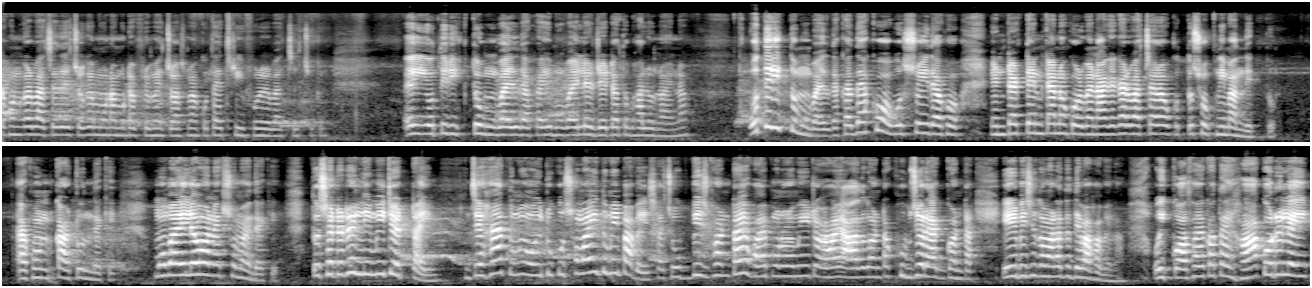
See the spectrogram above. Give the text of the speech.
এখনকার বাচ্চাদের চোখে মোটা মোটা ফ্রেমের চশমা, কোথায় থ্রি ফোরের বাচ্চার চোখে? এই অতিরিক্ত মোবাইল দেখা, এই মোবাইলের রেটা তো ভালো নয় না? অতিরিক্ত মোবাইল দেখা। দেখো, অবশ্যই দেখো। এন্টারটেন কেন করবেন আগেকার বাচ্চারাও করতো শক্তিমান দেখতো। এখন কার্টুন দেখে মোবাইলেও অনেক সময় দেখে। তো সেটার লিমিটেড টাইম যে হ্যাঁ তুমি ওইটুকু সময়ই তুমি পাবে। সে চব্বিশ ঘন্টায় হয়, পনেরো মিনিট হয়, আধ ঘণ্টা, খুব জোর এক ঘণ্টা, এর বেশি তোমার হাতে দেওয়া হবে না। ওই কথায় কথায় হাঁ করলেই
